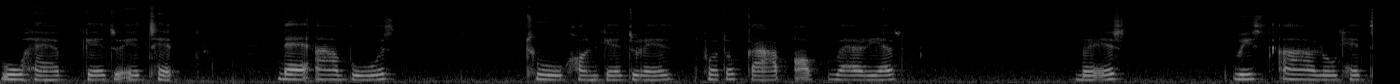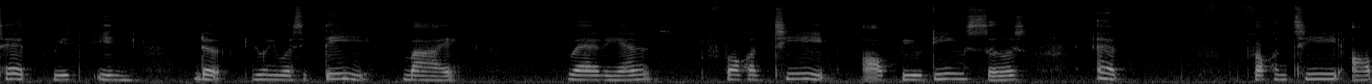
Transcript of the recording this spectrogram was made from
who have graduated. There are booths to congratulate photographs of various breasts which are located within the university by various faculty of building search at faculty of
